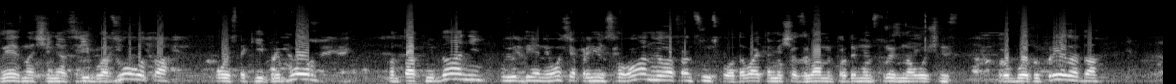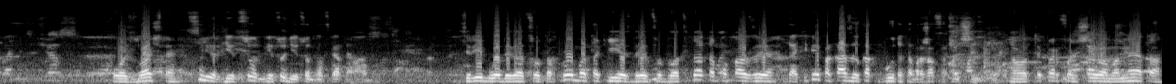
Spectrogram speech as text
визначення срібла золота, ось такий прибор, контактні дані у людини. Ось я приніс свого ангела французького. Давайте ми зараз з вами продемонструємо наочну роботу прилада. Ось, бачите, Сильвер 900, 900, 925 по-моему. срібло 900 проба, так і є, 925 показує. Да, теперь показываю, как будут отображаться фальшивки. А от тепер фальшива монета.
